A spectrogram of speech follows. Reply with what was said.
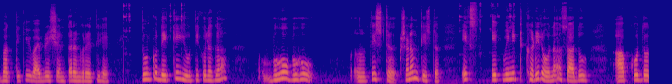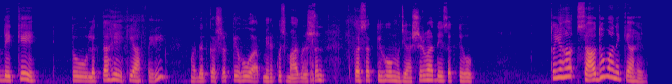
भक्ति की वाइब्रेशन तरंग रहती है। तो उनको देख के युवती को लगा बहु बहु तिष्ट क्षणम तिष्ट एक एक मिनट खड़े रहो ना साधु। आपको तो देख के तो लगता है कि आप मेरी मदद कर सकते हो, आप मेरा कुछ मार्गदर्शन कर सकते हो, मुझे आशीर्वाद दे सकते हो। तो यहाँ साधु माने क्या है?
